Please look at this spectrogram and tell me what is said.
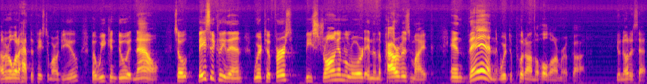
I don't know what I have to face tomorrow. Do you? But we can do it now. So basically, then, we're to first be strong in the Lord and in the power of his might, and then we're to put on the whole armor of God. You'll notice that.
